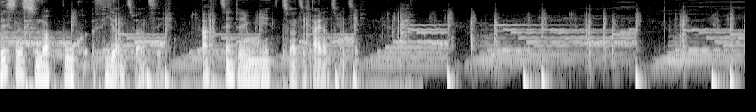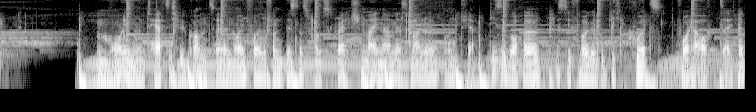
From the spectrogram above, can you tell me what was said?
Business Logbuch 24, 18. Juli 2021. Moin und herzlich willkommen zu einer neuen Folge von Business from Scratch. Mein Name ist Manuel und ja, diese Woche ist die Folge wirklich kurz vorher aufgezeichnet.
